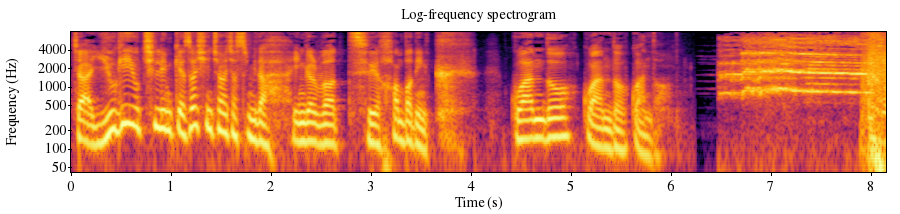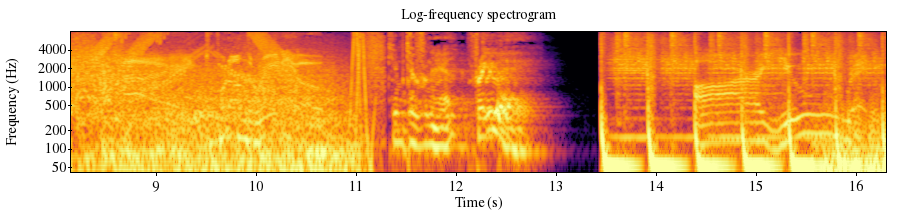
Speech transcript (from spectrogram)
자, 6267님께서 신청하셨습니다. 잉글버트 험버딩크, 관도, 관도, 관도. 김태훈의 프리웨이 Are you ready?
